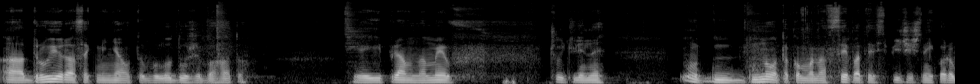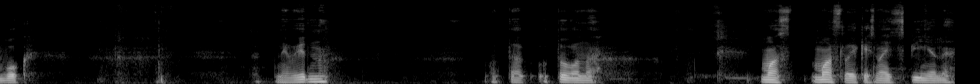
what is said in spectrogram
А другий раз як міняв, то було дуже багато. Я її прям намив чуть ли не. Ну, дно такому насипати в спічечний коробок. Так, не видно. Отак, ото вона. Мас, масло якесь навіть спіняне.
